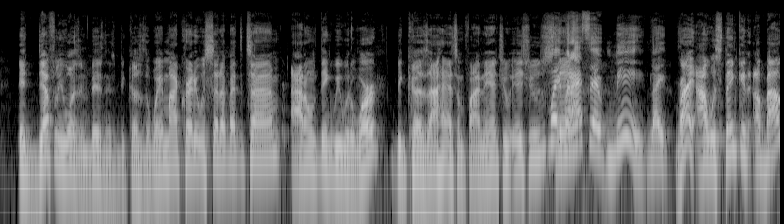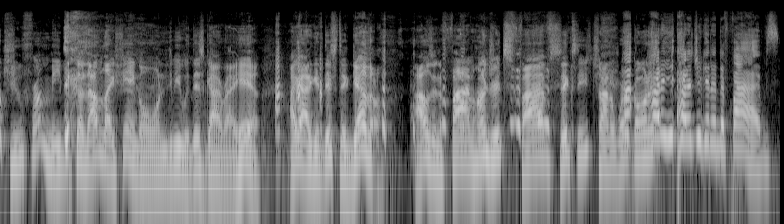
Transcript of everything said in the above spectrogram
it definitely wasn't business because the way my credit was set up at the time, I don't think we would have worked because I had some financial issues. Wait, but. I said me, like Right, I was thinking about you from me because I was like, she ain't gonna want to be with this guy right here. I got to get this together. I was in the five hundreds, five sixties, trying to work on it. how do you how did you get into fives?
